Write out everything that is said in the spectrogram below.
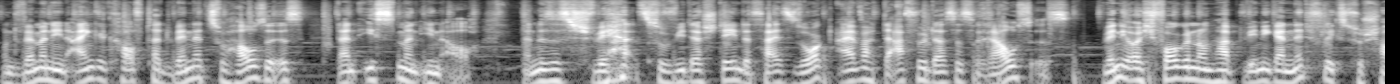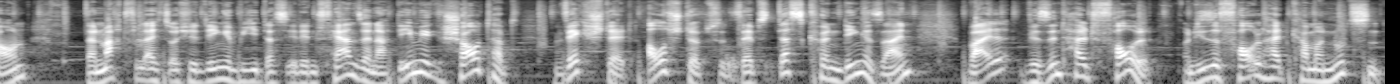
und wenn man ihn eingekauft hat, wenn er zu Hause ist, dann isst man ihn auch. Dann ist es schwer zu widerstehen. Das heißt, sorgt einfach dafür, dass es raus ist. Wenn ihr euch vorgenommen habt, weniger Netflix zu schauen, dann macht vielleicht solche Dinge wie, dass ihr den Fernseher, nachdem ihr geschaut habt, wegstellt, ausstöpselt. Selbst das können Dinge sein, weil wir sind halt faul und diese Faulheit kann man nutzen.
